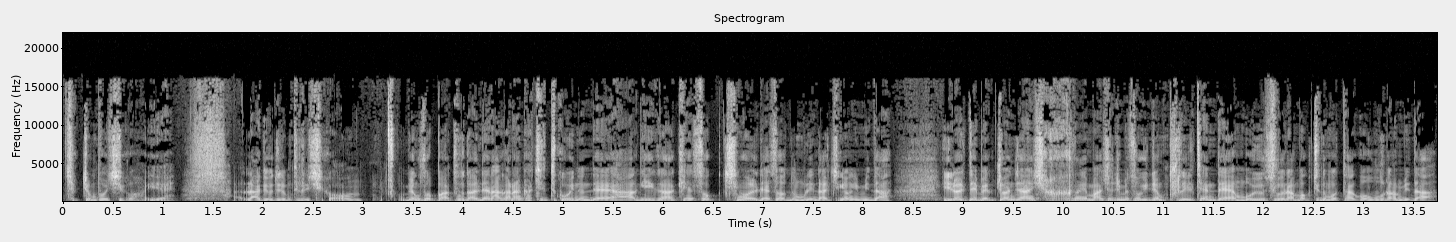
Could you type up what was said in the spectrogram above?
책 좀 보시고, 예. 라디오 좀 들으시고. 명수 오빠 두 달 된 아가랑 같이 듣고 있는데, 아기가 계속 칭얼대서 눈물이 날 지경입니다. 이럴 때 맥주 한 잔 시원하게 마셔주면 속이 좀 풀릴 텐데, 모유수라 먹지도 못하고 우울합니다.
